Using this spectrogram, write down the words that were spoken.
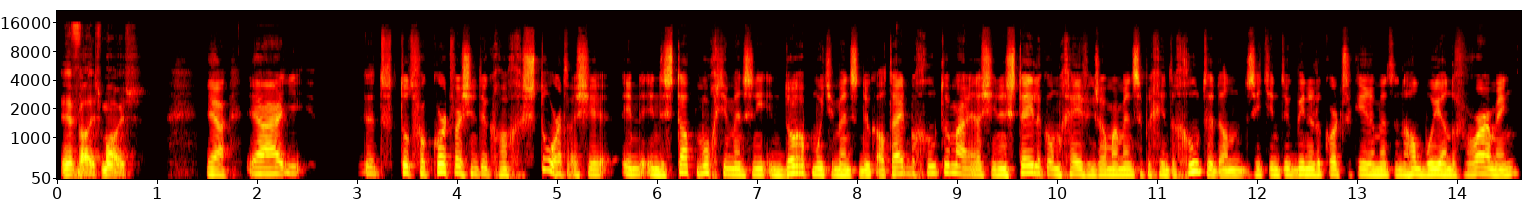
heeft wel iets moois. Ja, ja het, tot voor kort was je natuurlijk gewoon gestoord. Als je in, in de stad mocht je mensen niet, in het dorp moet je mensen natuurlijk altijd begroeten. Maar als je in een stedelijke omgeving zomaar mensen begint te groeten, dan zit je natuurlijk binnen de kortste keren met een handboei aan de verwarming.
